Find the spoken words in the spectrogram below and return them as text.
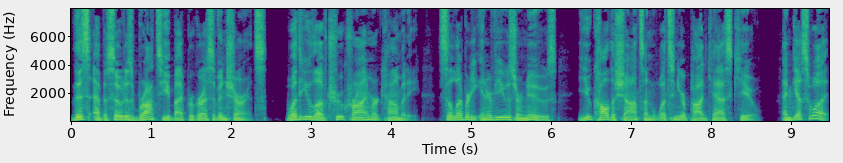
This episode is brought to you by Progressive Insurance. Whether you love true crime or comedy, celebrity interviews or news, you call the shots on what's in your podcast queue. And guess what?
